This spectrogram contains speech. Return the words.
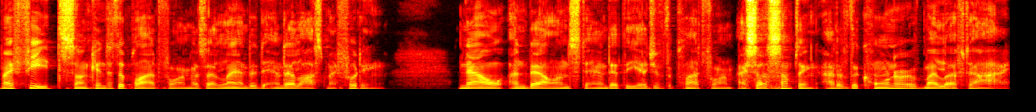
My feet sunk into the platform as I landed, and I lost my footing. Now, unbalanced and at the edge of the platform, I saw something out of the corner of my left eye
